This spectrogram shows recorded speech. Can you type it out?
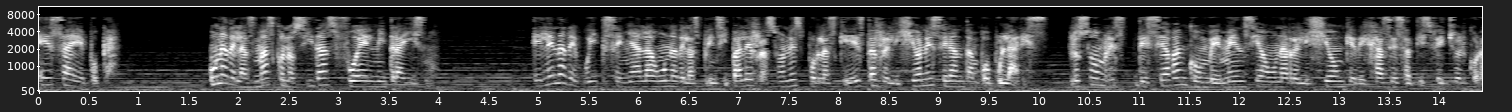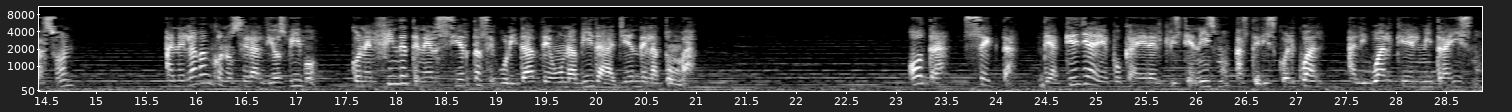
esa época. Una de las más conocidas fue el mitraísmo. Elena de Witt señala una de las principales razones por las que estas religiones eran tan populares. Los hombres deseaban con vehemencia una religión que dejase satisfecho el corazón. Anhelaban conocer al Dios vivo, con el fin de tener cierta seguridad de una vida allende la tumba. Otra secta de aquella época era el cristianismo, asterisco el cual, al igual que el mitraísmo,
